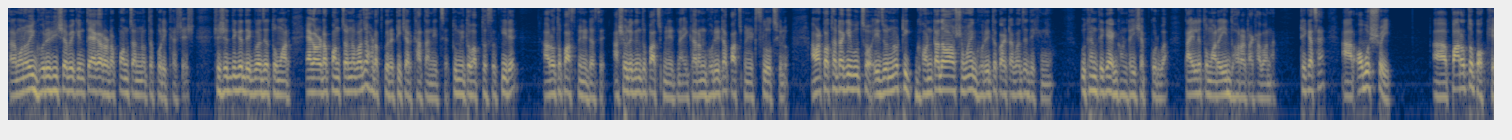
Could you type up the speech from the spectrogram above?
তার মানে ওই ঘড়ির হিসাবে কিন্তু এগারোটা পঞ্চান্নতে পরীক্ষা শেষ। শেষের দিকে দেখবা যে তোমার এগারোটা পঞ্চান্ন বাজে, হঠাৎ করে টিচার খাতা নিচ্ছে। তুমি তো ভাবতেছো, কি রে? আরও তো পাঁচ মিনিট আছে। আসলে কিন্তু পাঁচ মিনিট নাই, কারণ ঘড়িটা পাঁচ মিনিট স্লো ছিল। আমার কথাটা কি বুঝছ? এই জন্য ঠিক ঘণ্টা দেওয়ার সময় ঘড়িতে কয়টা বাজে দেখে নিও। ওইখান থেকে এক ঘণ্টা হিসাব করবা, তাইলে তোমার এই ধরাটা খাবা না। ঠিক আছে? আর অবশ্যই পারত পক্ষে।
